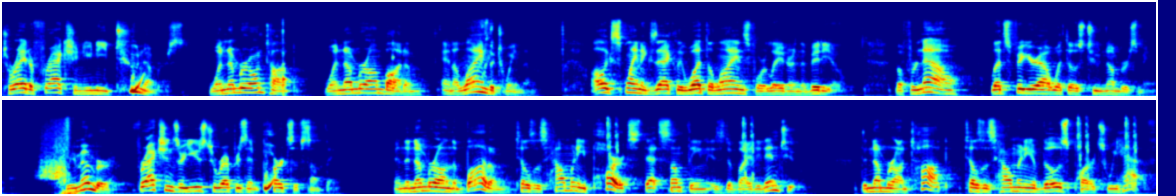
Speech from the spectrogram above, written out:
to write a fraction you need two numbers. One number on top, one number on bottom, and a line between them. I'll explain exactly what the line's for later in the video. But for now, let's figure out what those two numbers mean. Remember, fractions are used to represent parts of something. And the number on the bottom tells us how many parts that something is divided into. The number on top tells us how many of those parts we have.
